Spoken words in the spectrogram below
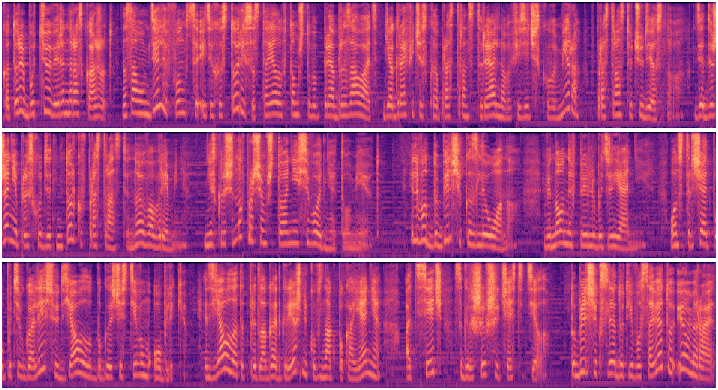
которые, будьте уверены, расскажут. На самом деле функция этих историй состояла в том, чтобы преобразовать географическое пространство реального физического мира в пространство чудесного, где движение происходит не только в пространстве, но и во времени. Не исключено, впрочем, что они и сегодня это умеют. Или вот дубильщик из Леона, виновный в прелюбодеянии. Он встречает по пути в Галисию дьявола в благочестивом облике. И дьявол этот предлагает грешнику в знак покаяния отсечь согрешившие части тела. Тубильщик следует его совету и умирает,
